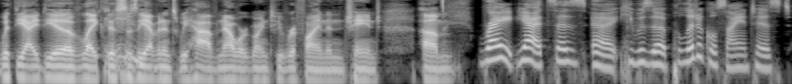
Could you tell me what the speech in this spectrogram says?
with the idea of like this is the evidence we have now we're going to refine and change um Right. Yeah. It says uh, he was a political scientist.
